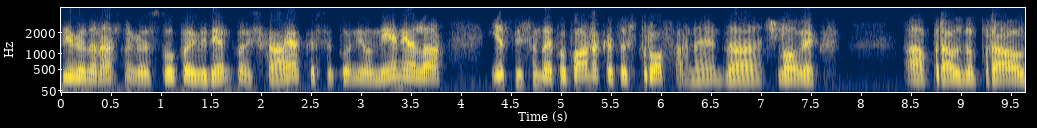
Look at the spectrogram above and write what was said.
tega današnjega nastopa evidentno izhaja, ker se to ni omenjalo. Jaz mislim, da je popolna katastrofa, ne, da človek a, pravzaprav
